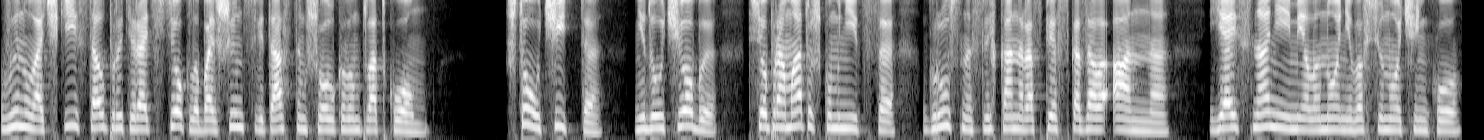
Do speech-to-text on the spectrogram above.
вынул очки и стал протирать стекла большим цветастым шелковым платком. «Что учить-то? Не до учебы. Все про матушку мнится», — грустно, слегка нараспев сказала Анна. «Я и сна не имела, Нони, во всю ноченьку».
